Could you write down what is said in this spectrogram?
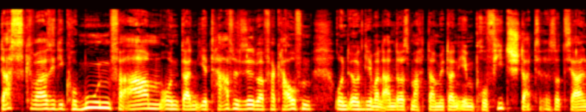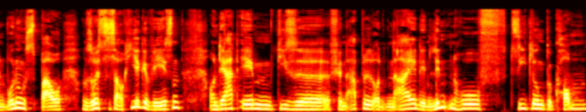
dass quasi die Kommunen verarmen und dann ihr Tafelsilber verkaufen und irgendjemand anderes macht damit dann eben Profit statt äh, sozialen Wohnungsbau. Und so ist es auch hier gewesen. Und der hat eben diese für einen Appel und ein Ei den Lindenhof Siedlung bekommen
